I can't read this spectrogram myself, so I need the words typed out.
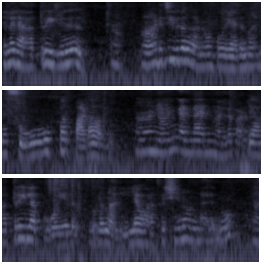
അല്ല രാത്രിയിൽ ആ. ആടുജീവിതം കാണാൻ പോയായിരുന്നു. നല്ല സൂപ്പർ പടമാണ് ഞാൻ കണ്ടായിരുന്നു. നല്ല പടം. രാത്രിയിലാ പോയത്. ഇവിടെ നല്ല ഉറക്കക്ഷീണം ഉണ്ടായിരുന്നു. ആ.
